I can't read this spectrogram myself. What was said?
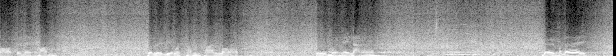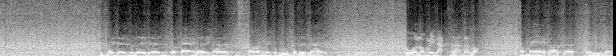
ลอดเป็นในถ้ำ ก็เลยเรียกว่าถ้ำทานลอดโหเหมือนในหนัง เดินมาเลยไม่ใช่เดินมาเลยเดินตะแกรงเลย ถ้าถ้ามันไม่ชำรุดก็เดินได้ ตัวเราไม่หนักขนาดนั้นหรอก ถ้าแม่ก็จะไอ้นี่หน่อย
